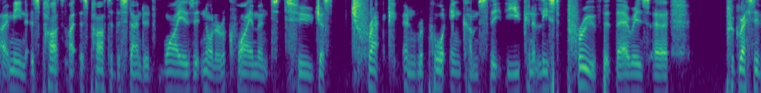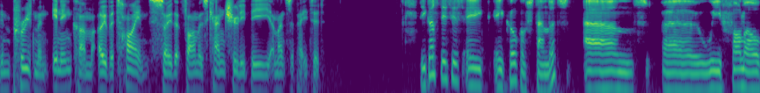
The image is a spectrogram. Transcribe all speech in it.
I, mean, as part as part of the standard, why is it not a requirement to just track and report incomes that, that you can at least prove that there is a progressive improvement in income over time so that farmers can truly be emancipated? Because this is a, a cocoa standard and uh, we follow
